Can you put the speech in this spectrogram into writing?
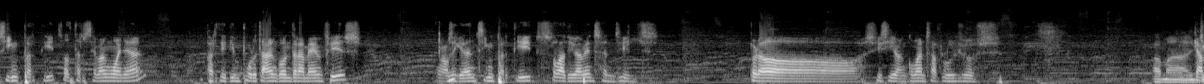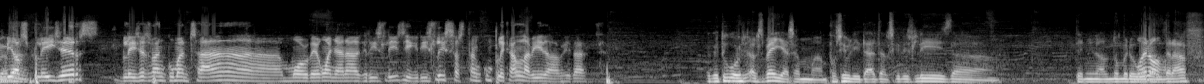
cinc partits, el tercer van guanyar, un partit important contra Memphis, els hi queden cinc partits relativament senzills. Però sí, sí, van començar fluixos. El En canvi, Jordan- els Blazers, Blazers van començar molt bé guanyant a Grizzlies i Grizzlies s'estan complicant la vida, la veritat. Perquè tu els veies amb, amb possibilitat, els Grizzlies, de... tenint el número 1 Bueno. del draft.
